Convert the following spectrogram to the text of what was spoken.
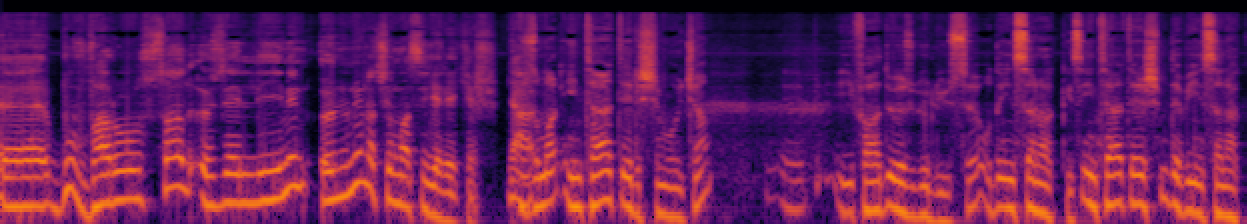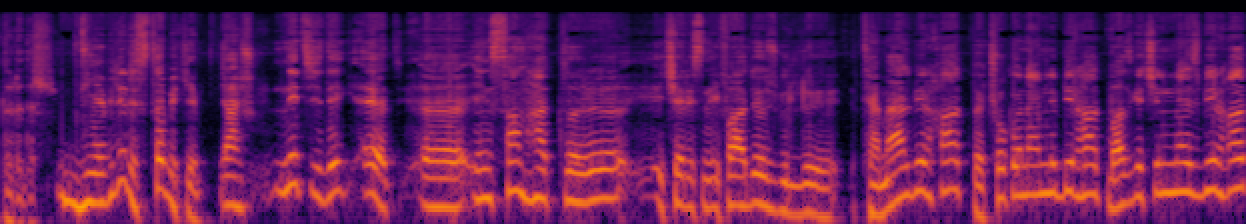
e, bu varoluşsal özelliğinin önünün açılması gerekir. Yani, o zaman internet erişimi hocam ifade özgürlüğü ise o da insan hakkı ise internet erişimi de bir insan haklarıdır. Diyebiliriz tabii ki. Yani şu, neticede evet e, insan hakları içerisinde ifade özgürlüğü temel bir hak ve çok önemli bir hak, vazgeçilmez bir hak.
